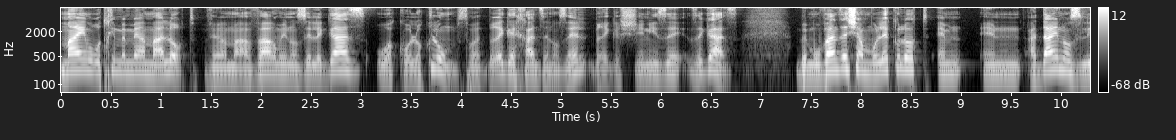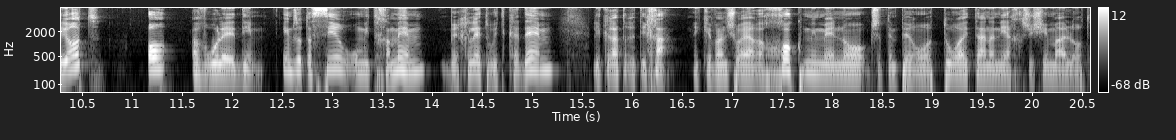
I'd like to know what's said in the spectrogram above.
מים רותחים ב-100 מעלות, והמעבר מנוזל לגז הוא הכל או כלום. זאת אומרת, ברגע אחד זה נוזל, ברגע שני זה, זה גז. במובן זה שהמולקולות הן, הן עדיין נוזליות, או עברו לעדים. אם זאת הסיר הוא מתחמם, בהחלט הוא התקדם לקראת רתיחה. מכיוון שהוא היה רחוק ממנו, כשהטמפרטורה הייתה נניח 60 מעלות,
